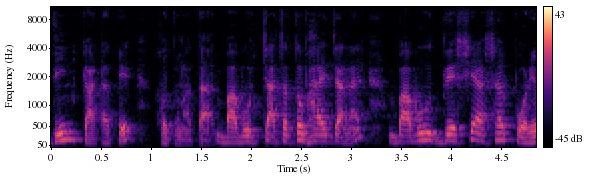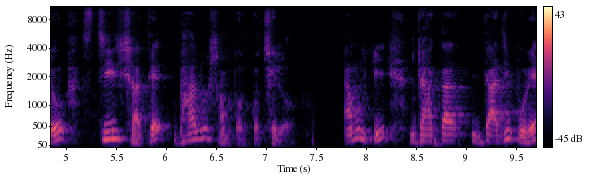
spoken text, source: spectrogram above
দিন কাটাতে হতো না তার। বাবুর চাচাতো ভাই জানায়, বাবু দেশে আসার পরেও স্ত্রীর সাথে ভালো সম্পর্ক ছিল। এমনকি ঢাকার গাজীপুরে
